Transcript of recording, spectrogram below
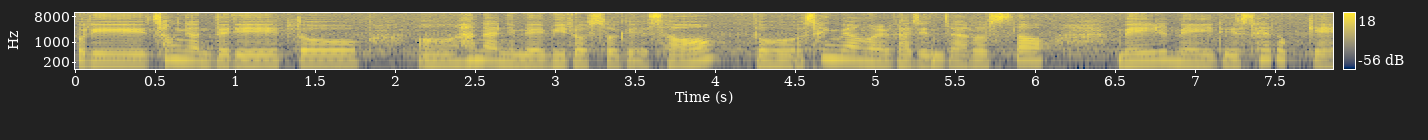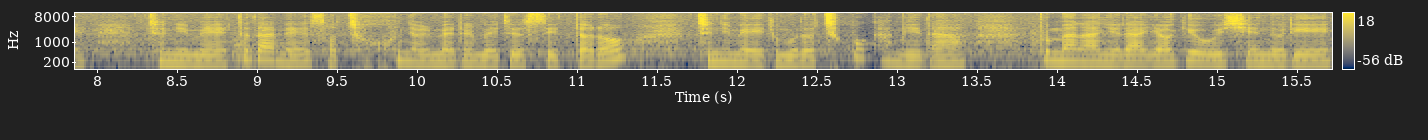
우리 청년들이 또 어, 하나님의 위로 속에서 또 생명을 가진 자로서 매일매일이 새롭게 주님의 뜻 안에서 좋은 열매를 맺을 수 있도록 주님의 이름으로 축복합니다. 뿐만 아니라 여기 오신 우리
